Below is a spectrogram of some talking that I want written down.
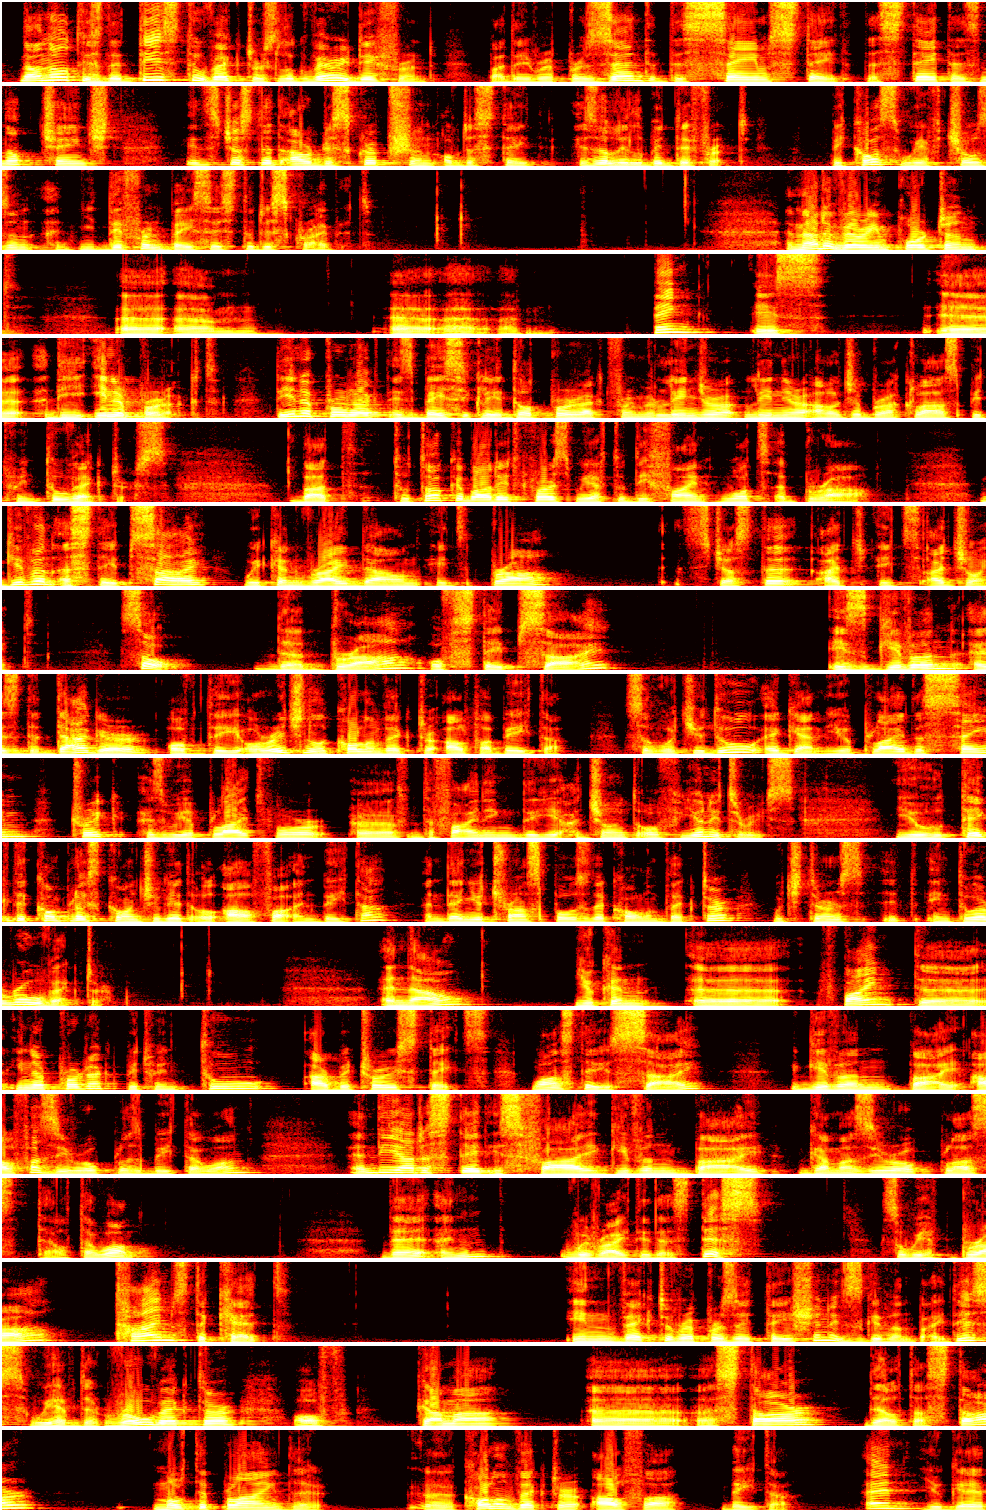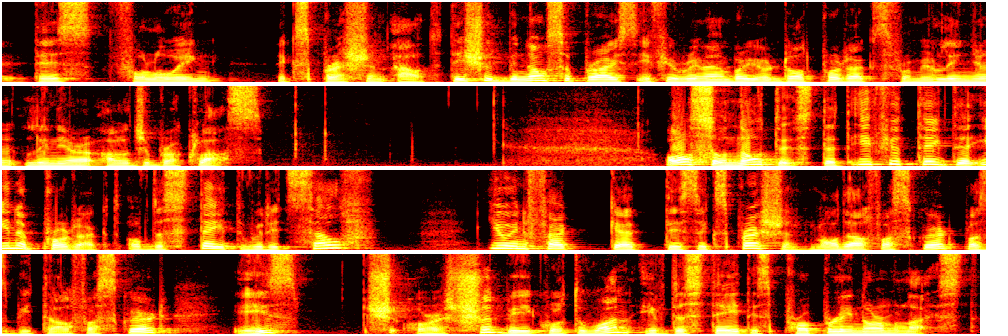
Now notice that these two vectors look very different, but they represent the same state. The state has not changed, it's just that our description of the state is a little bit different because we have chosen a different basis to describe it. Another very important uh, um, uh, uh, um, thing is uh, the inner product. The inner product is basically a dot product from your linear, linear algebra class between two vectors. But to talk about it first, we have to define what's a bra. Given a state psi, we can write down its bra, it's just the, its adjoint. So the bra of state psi is given as the dagger of the original column vector alpha beta. So what you do, again, you apply the same trick as we applied for uh, defining the adjoint of unitaries. You take the complex conjugate of alpha and beta, and then you transpose the column vector, which turns it into a row vector. And now you can uh, find the inner product between two arbitrary states. One state is psi, given by alpha 0 plus beta 1, and the other state is phi given by gamma 0 plus delta 1. Then, and we write it as this. So we have bra times the ket in vector representation is given by this. We have the row vector of gamma uh, star delta star multiplying the uh, column vector alpha beta and you get this following expression out. This should be no surprise if you remember your dot products from your linear, linear algebra class. Also notice that if you take the inner product of the state with itself, you in fact get this expression, mod alpha squared plus beta alpha squared is or should be equal to 1 if the state is properly normalized.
